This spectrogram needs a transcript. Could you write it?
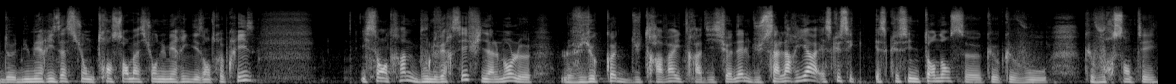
de numérisation, de transformation numérique des entreprises, ils sont en train de bouleverser finalement le, vieux code du travail traditionnel, du salariat. Est-ce que c'est est -ce c'est une tendance euh, que, que, vous, que vous ressentez?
